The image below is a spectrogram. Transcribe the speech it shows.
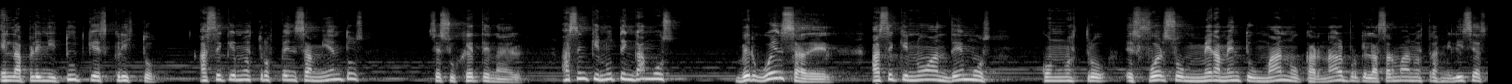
en la plenitud que es Cristo, hace que nuestros pensamientos se sujeten a Él, hacen que no tengamos vergüenza de Él, hace que no andemos con nuestro esfuerzo meramente humano, carnal, porque las armas de nuestras milicias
